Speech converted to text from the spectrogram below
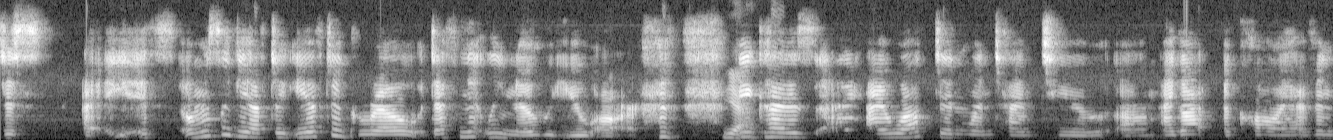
just it's almost like you have to you have to grow definitely know who you are yeah. because I, I, walked in one time too um, i got a call i have an,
